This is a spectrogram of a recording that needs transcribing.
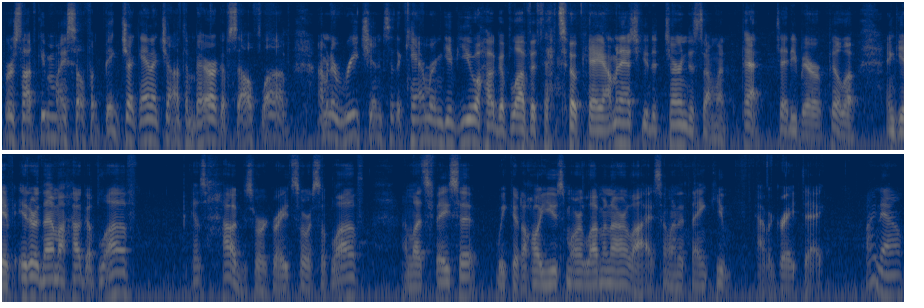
First off, giving myself a big, gigantic Jonathan Barrick of self-love. I'm going to reach into the camera and give you a hug of love if that's okay. I'm going to ask you to turn to someone, pet, teddy bear, or pillow, and give it or them a hug of love because hugs are a great source of love. And let's face it, we could all use more love in our lives. I want to thank you. Have a great day. Bye now.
